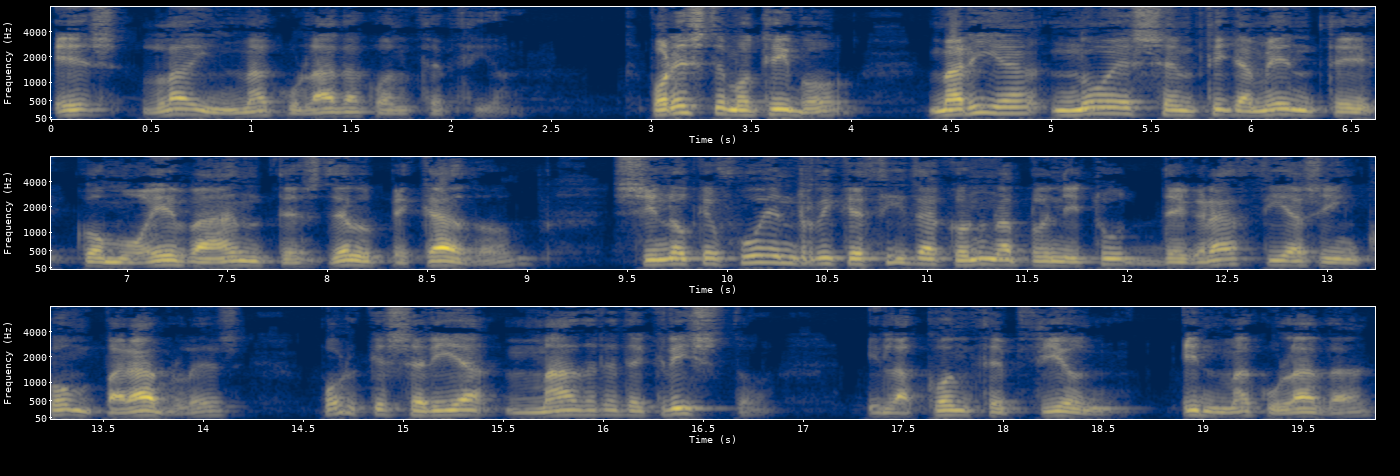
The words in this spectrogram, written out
es la Inmaculada Concepción. Por este motivo, María no es sencillamente como Eva antes del pecado, sino que fue enriquecida con una plenitud de gracias incomparables, porque sería Madre de Cristo, y la concepción inmaculada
